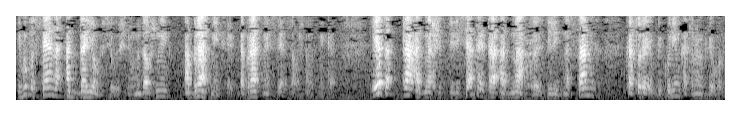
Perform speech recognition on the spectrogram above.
И мы постоянно отдаем Всевышнему. Мы должны обратный эффект, обратная связь должна возникать. И это та одна шестидесятая, та одна разделить на самих, которые, Бекурим, которые мы приводим.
